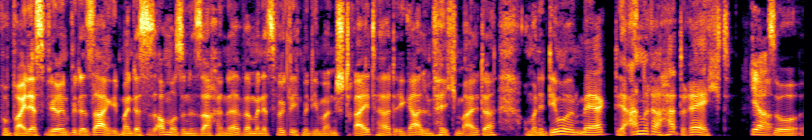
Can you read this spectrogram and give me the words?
Wobei, das während wieder sagen, ich meine, das ist auch mal so eine Sache, ne? Wenn man jetzt wirklich mit jemandem Streit hat, egal in welchem Alter, und man in dem Moment merkt, der andere hat recht, ja. So,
